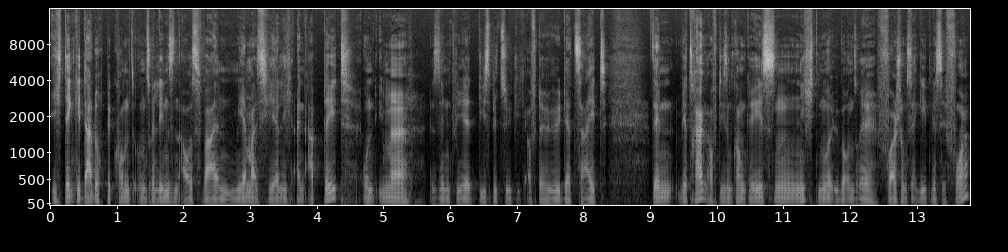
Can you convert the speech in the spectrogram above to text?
Ich denke, dadurch bekommt unsere Linsenauswahl mehrmals jährlich ein Update und immer sind wir diesbezüglich auf der Höhe der Zeit. Denn wir tragen auf diesen Kongressen nicht nur über unsere Forschungsergebnisse vor,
